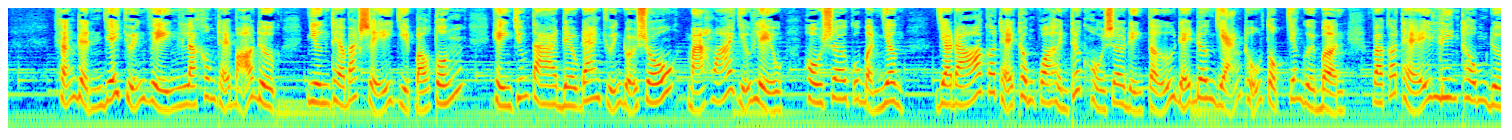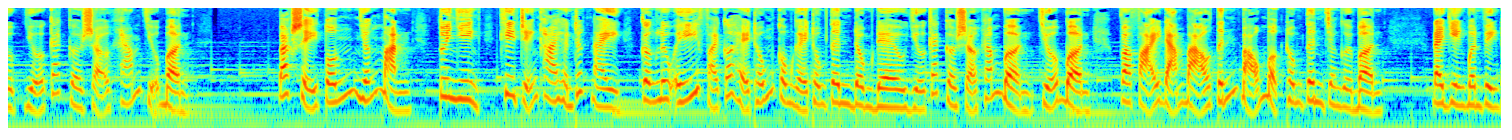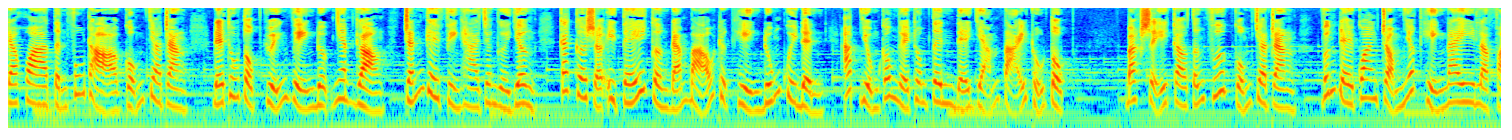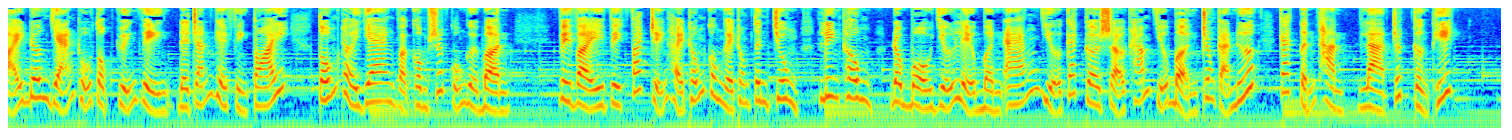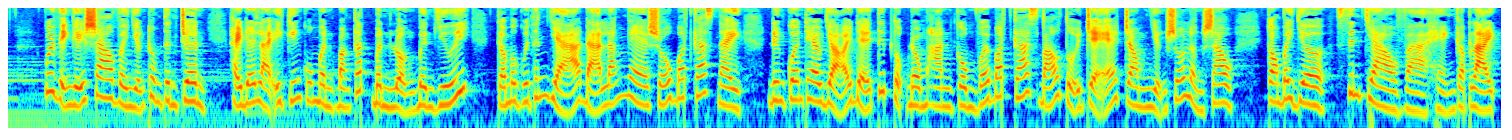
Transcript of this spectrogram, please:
khẳng định giấy chuyển viện là không thể bỏ được, nhưng theo bác sĩ Diệp Bảo Tuấn, hiện chúng ta đều đang chuyển đổi số, mã hóa dữ liệu, hồ sơ của bệnh nhân. Do đó, có thể thông qua hình thức hồ sơ điện tử để đơn giản thủ tục cho người bệnh và có thể liên thông được giữa các cơ sở khám chữa bệnh. Bác sĩ Tuấn nhấn mạnh, tuy nhiên, khi triển khai hình thức này, cần lưu ý phải có hệ thống công nghệ thông tin đồng đều giữa các cơ sở khám bệnh, chữa bệnh và phải đảm bảo tính bảo mật thông tin cho người bệnh. Đại diện Bệnh viện Đa khoa tỉnh Phú Thọ cũng cho rằng để thủ tục chuyển viện được nhanh gọn, tránh gây phiền hà cho người dân, các cơ sở y tế cần đảm bảo thực hiện đúng quy định, áp dụng công nghệ thông tin để giảm tải thủ tục. Bác sĩ Cao Tấn Phước cũng cho rằng vấn đề quan trọng nhất hiện nay là phải đơn giản thủ tục chuyển viện để tránh gây phiền toái, tốn thời gian và công sức của người bệnh. Vì vậy, việc phát triển hệ thống công nghệ thông tin chung, liên thông, đồng bộ dữ liệu bệnh án giữa các cơ sở khám chữa bệnh trong cả nước, các tỉnh thành là rất cần thiết. Quý vị nghĩ sao về những thông tin trên? Hãy để lại ý kiến của mình bằng cách bình luận bên dưới. Cảm ơn quý thính giả đã lắng nghe số podcast này. Đừng quên theo dõi để tiếp tục đồng hành cùng với podcast Báo Tuổi Trẻ trong những số lần sau. Còn bây giờ, xin chào và hẹn gặp lại!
